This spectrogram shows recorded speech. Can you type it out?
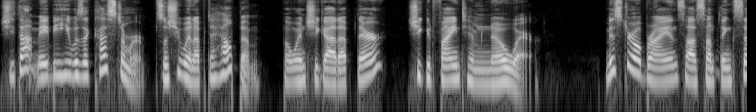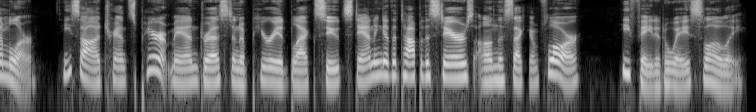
She thought maybe he was a customer, so she went up to help him. But when she got up there, she could find him nowhere. Mr. O'Brien saw something similar. He saw a transparent man dressed in a period black suit standing at the top of the stairs on the second floor. He faded away slowly.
